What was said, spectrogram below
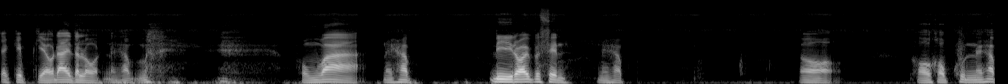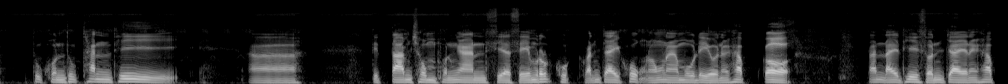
จะเก็บเกี่ยวได้ตลอดนะครับ ผมว่านะครับ ดีร้อยเปอร์เซ็นต์นะครับก็ขอขอบคุณนะครับ ทุกคนทุกท่านที่อ่า ติดตามชมผลงานเสียเสมรถขุดขวัญใจโคกน้องนาโมเดลนะครับ ก็ท่านใดที่สนใจนะครับ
